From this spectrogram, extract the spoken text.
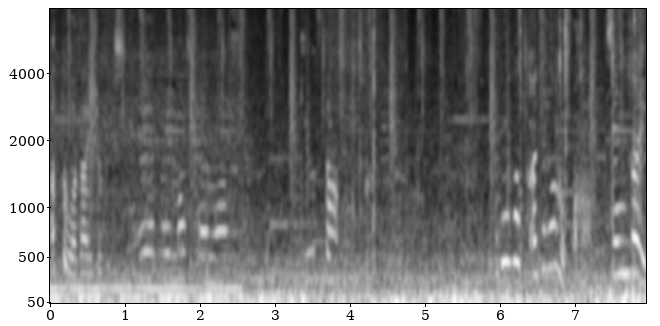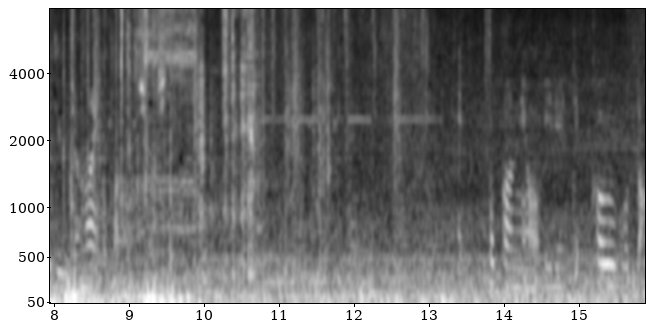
あとは大丈夫ですね。えー、買います。買います牛タンこれはあれなのかな？仙台牛じゃないのかな？もしかして。お金を入れて買うボタン。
